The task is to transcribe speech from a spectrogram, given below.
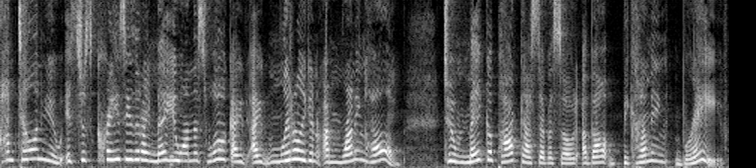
I'm telling you, it's just crazy that I met you on this walk. I, I literally get, I'm running home to make a podcast episode about becoming brave.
